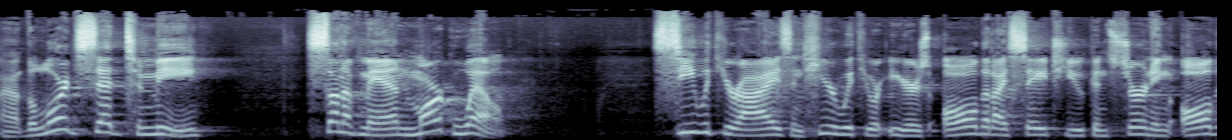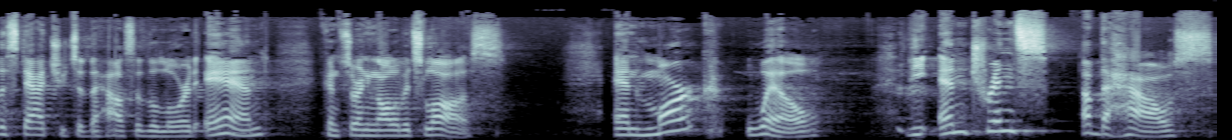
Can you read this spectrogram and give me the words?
uh, The Lord said to me, Son of man, mark well See with your eyes and hear with your ears all that I say to you concerning all the statutes of the house of the Lord and concerning all of its laws. And mark well the entrance of the house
